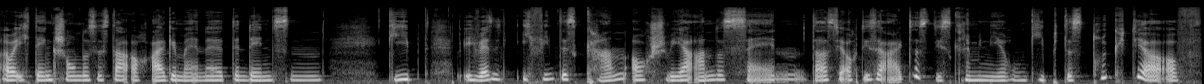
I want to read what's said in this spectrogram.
Aber ich denke schon, dass es da auch allgemeine Tendenzen gibt. Ich weiß nicht, ich finde, es kann auch schwer anders sein, dass ja auch diese Altersdiskriminierung gibt. Das drückt ja auf,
